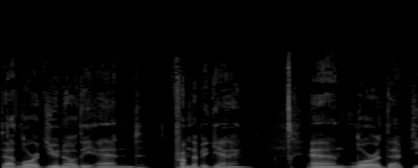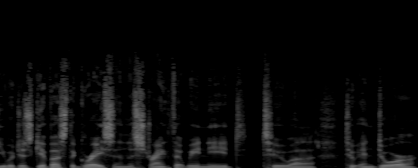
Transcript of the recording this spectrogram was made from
that, Lord, you know the end from the beginning. And Lord, that you would just give us the grace and the strength that we need to uh, to endure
